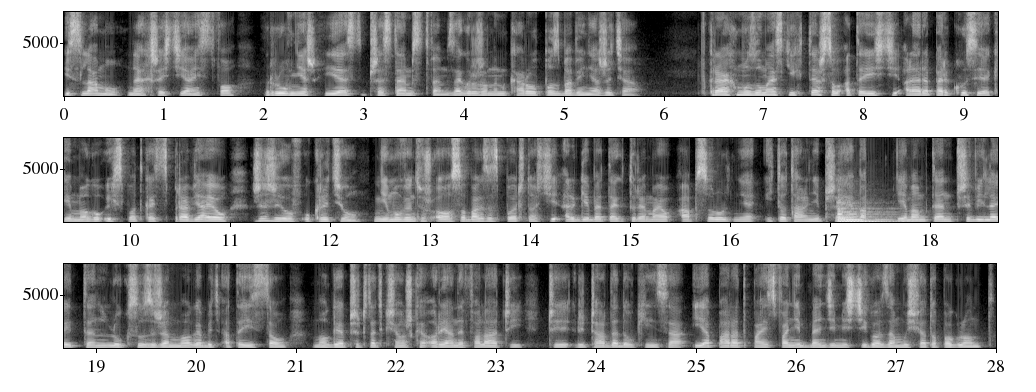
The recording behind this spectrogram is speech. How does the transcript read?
islamu na chrześcijaństwo również jest przestępstwem zagrożonym karą pozbawienia życia. W krajach muzułmańskich też są ateiści, ale reperkusje, jakie mogą ich spotkać, sprawiają, że żyją w ukryciu. Nie mówiąc już o osobach ze społeczności LGBT, które mają absolutnie i totalnie przejeba. Ja mam ten przywilej, ten luksus, że mogę być ateistą, mogę przeczytać książkę Oriany Falaci czy Richarda Dawkinsa i aparat państwa nie będzie mnie za mój światopogląd.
